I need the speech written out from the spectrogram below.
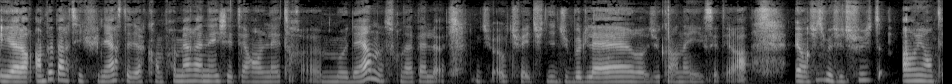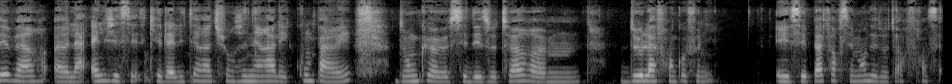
et alors un peu particulière, c'est-à-dire qu'en première année, j'étais en lettres euh, modernes, ce qu'on appelle, donc, tu vois, où tu vas étudier du Baudelaire, du Corneille, etc. Et ensuite, je me suis tout de suite orientée vers la LGC, qui est la littérature générale et comparée. Donc, c'est des auteurs de la francophonie et c'est pas forcément des auteurs français.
